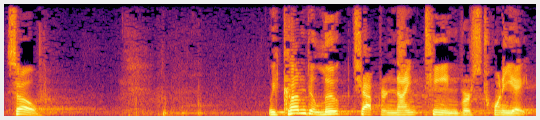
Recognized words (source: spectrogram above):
So, we come to Luke chapter 19, verse 28.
